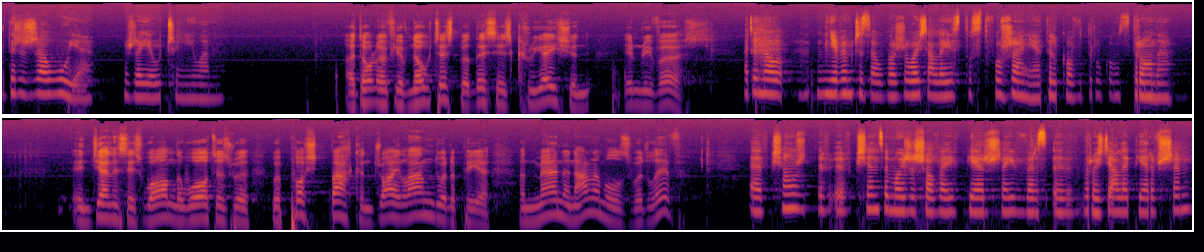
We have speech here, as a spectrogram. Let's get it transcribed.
gdyż żałuję, że je uczyniłem. I don't know if you've noticed, but this is creation in reverse. Znaczy, no, nie wiem, czy zauważyłeś, ale jest to stworzenie, tylko w drugą stronę. In Genesis 1, the waters were, were pushed back and dry land would appear, and men and animals would live. E, W, książ- w- Księdze Mojżeszowej, w pierwszej, w, e, w rozdziale pierwszym,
